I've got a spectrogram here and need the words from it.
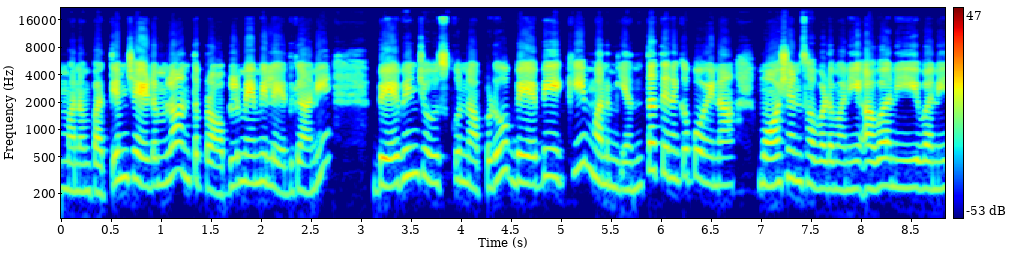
మనం పథ్యం చేయడంలో అంత ప్రాబ్లం ఏమీ లేదు కానీ బేబీని చూసుకున్నప్పుడు బేబీకి మనం ఎంత తినకపోయినా మోషన్స్ అవ్వడం అని అవని ఇవని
